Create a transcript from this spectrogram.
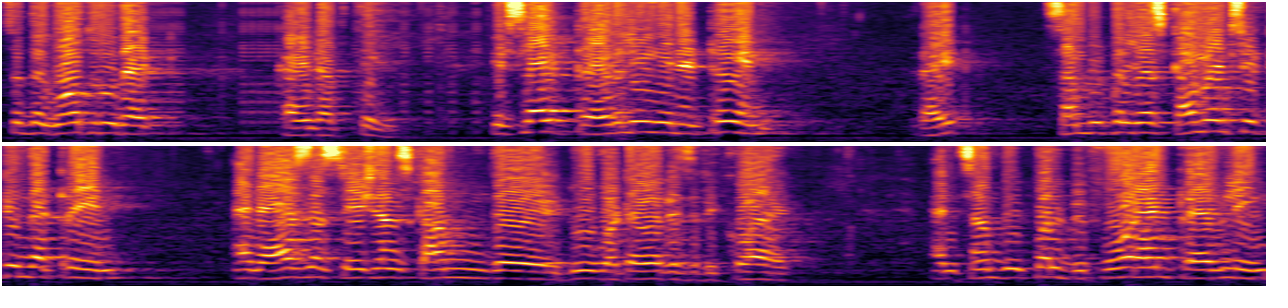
So they go through that kind of thing. It's like traveling in a train, right? Some people just come and sit in the train and as the stations come they do whatever is required. And some people beforehand traveling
